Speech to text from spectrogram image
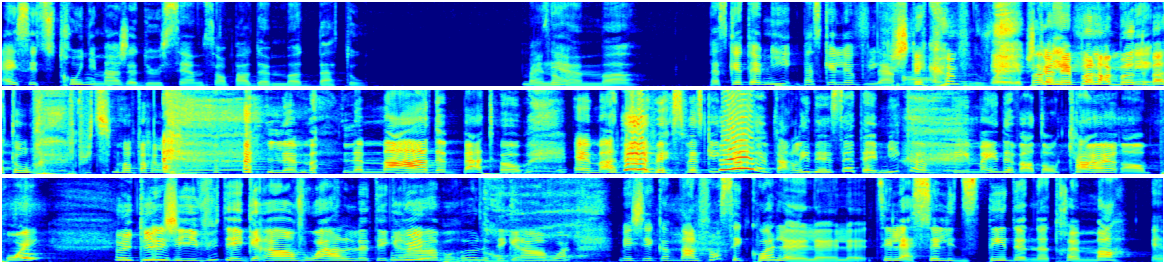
Hey, c'est-tu trop une image de deux scènes si on parle de mode bateau? Ben non. un mât. Parce que t'as mis... Parce que là, vous la- on- comme- Vous ne voyez Je pas, connais pas la mode mais- bateau. Peux-tu m'en parler? le, le mât de bateau. M-A-T. Mais c'est parce que quand t'as parlé de ça, t'as mis comme tes mains devant ton cœur en point. OK. Puis là, j'ai vu tes grands voiles, là, tes grands Oui. bras, là, tes grands voiles. Mais c'est comme, dans le fond, c'est quoi le, le, le- la solidité de notre mât, quoi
